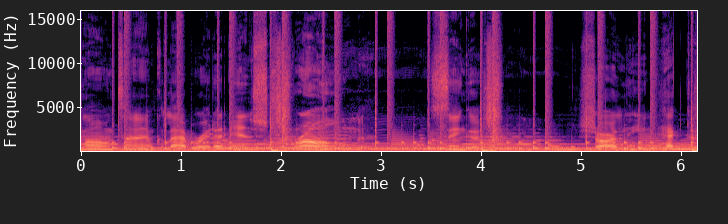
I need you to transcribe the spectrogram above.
longtime collaborator and strong singer Charlene Hector.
